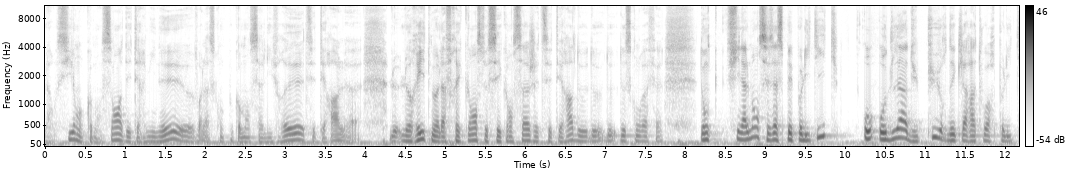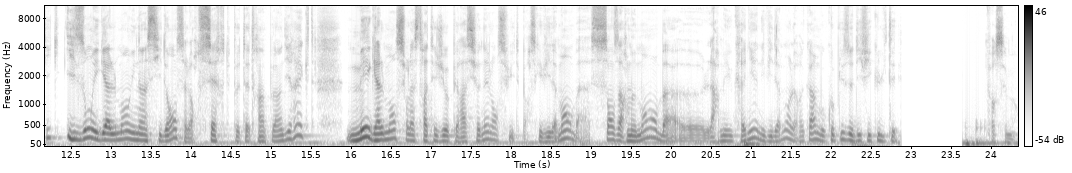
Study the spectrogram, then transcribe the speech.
là aussi en commençant à déterminer euh, voilà, ce qu'on peut commencer à livrer, etc., le, rythme, la fréquence, le séquençage, etc., de, de ce qu'on va faire. Donc finalement, ces aspects politiques, au-delà du pur déclaratoire politique, ils ont également une incidence, alors certes peut-être un peu indirecte, mais également sur la stratégie opérationnelle ensuite. Parce qu'évidemment, bah, sans armement, bah, euh, l'armée ukrainienne, évidemment, elle aurait quand même beaucoup plus de difficultés. Forcément.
